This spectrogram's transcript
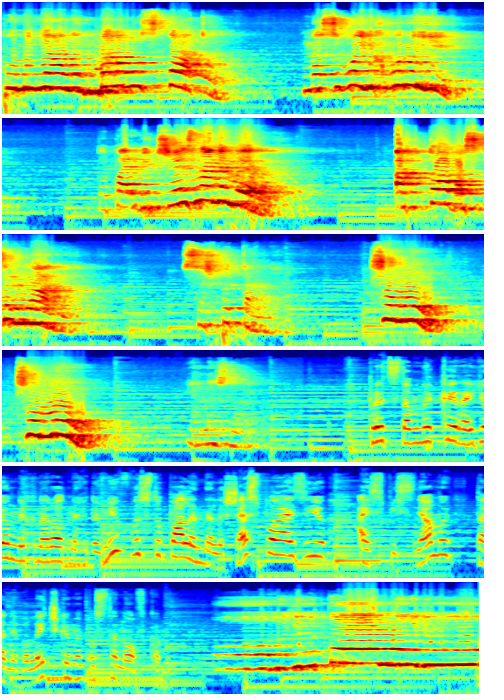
поміняли маму з татом на своїх ворогів. Тепер вітчизна не мила. А хто вас тримає? Все ж питання. Чому? Чому? Я не знаю. Представники районних народних домів виступали не лише з поезією, а й з піснями та невеличкими постановками. Ою темною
